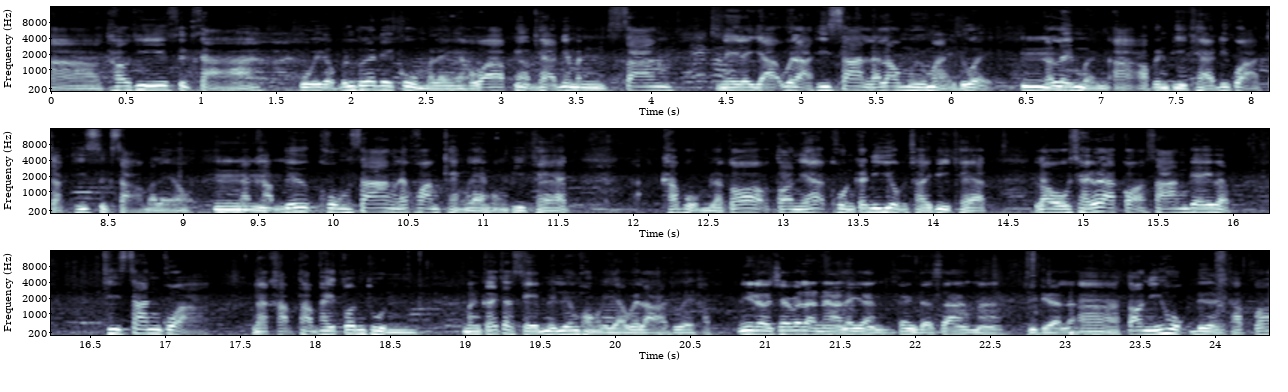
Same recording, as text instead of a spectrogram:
อ่าเท่าที่ศึกษาคุยกับเพื่อนๆในกลุ่มอะไรเงี้ยเพราะว่า p c a t เนี่ยมันสร้างในระยะเวลาที่สั้นและเรามือใหม่ด้วย อืมก็เลยเหมือนอ่าเอาเป็น p c a t ดีกว่าจากที่ศึกษามาแล้วอืม นะครับด้วยโครงสร้างและความแข็งแรงของ p c a t ครับผมแล้วก็ตอนเนี้ยคนก็นิยมใช้ p c a t เราใช้เวลาก่อสร้างได้แบบที่สั้นกว่านะครับทำให้ต้นทุน มันก็จะเซฟในเรื่องของระยะเวลาด้วยครับนี่เราใช้เวลานานแล้วยังตั้งแต่สร้างมากี่เดือนแล้วอ่าตอนนี้ 6 เดือนครับก็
